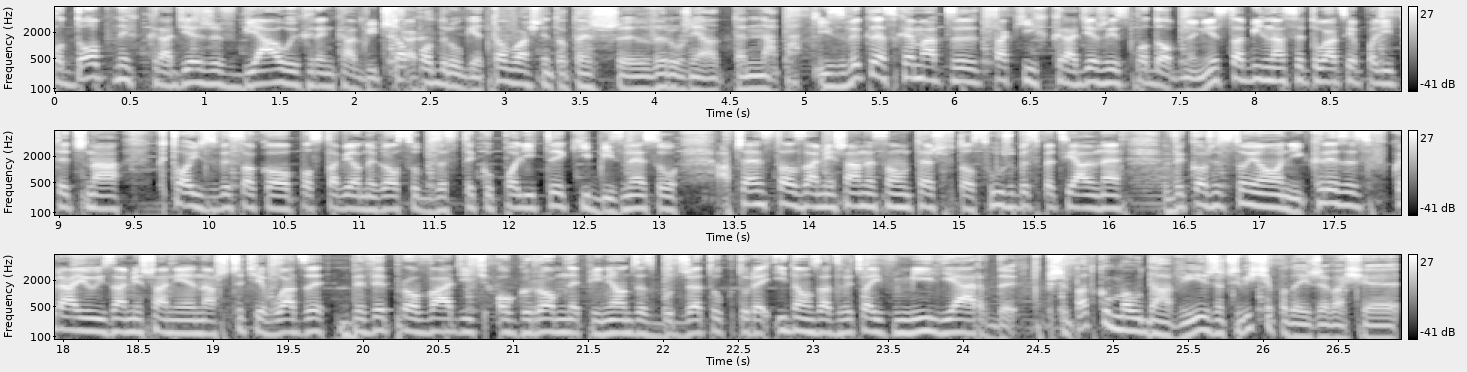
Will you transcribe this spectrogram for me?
podobnych kradzieży w białych to rękawiczkach. po drugie, to właśnie to też y, wyróżnia ten napad. I zwykle schemat y, takich kradzieży jest podobny. Niestabilna sytuacja polityczna, ktoś z wysoko postawionych osób ze styku polityki, biznesu, a często zamieszane są też w to służby specjalne. Wykorzystują oni kryzys w kraju i zamieszanie na szczycie władzy, by wyprowadzić ogromne pieniądze z budżetu, które idą zazwyczaj w miliardy. W przypadku Mołdawii rzeczywiście podejrzewa się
